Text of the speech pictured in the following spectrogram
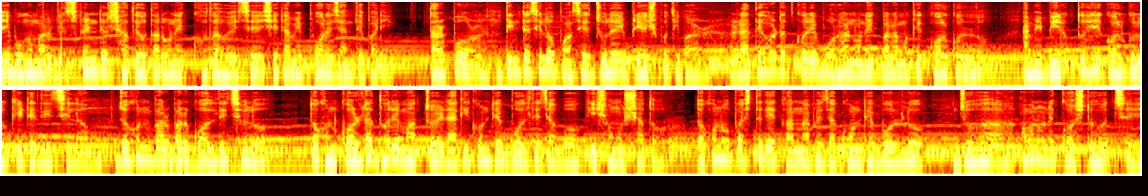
এবং আমার বেস্ট ফ্রেন্ডের সাথেও তার অনেক কথা হয়েছে, সেটা আমি পরে জানতে পারি। তারপর দিনটা ছিল পাঁচে জুলাই বৃহস্পতিবার। রাতে হঠাৎ করে বোরহান অনেকবার আমাকে কল করল। আমি বিরক্ত হয়ে কলগুলো কেটে দিচ্ছিলাম। যখন বারবার কল দিচ্ছিল, তখন কলটা ধরে মাত্রই রাগি কণ্ঠে বলতে যাব, কি সমস্যা তোর? তখন উপাস থেকে কান্না ভেজা কণ্ঠে বলল, জোহা, আমার অনেক কষ্ট হচ্ছে।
